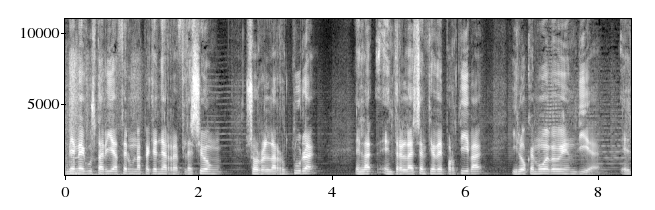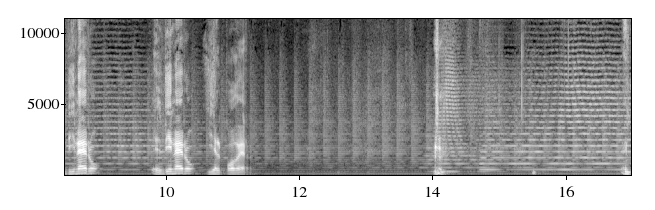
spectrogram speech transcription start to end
También me gustaría hacer una pequeña reflexión sobre la ruptura entre la esencia deportiva y lo que mueve hoy en día, el dinero, el dinero y el poder. En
